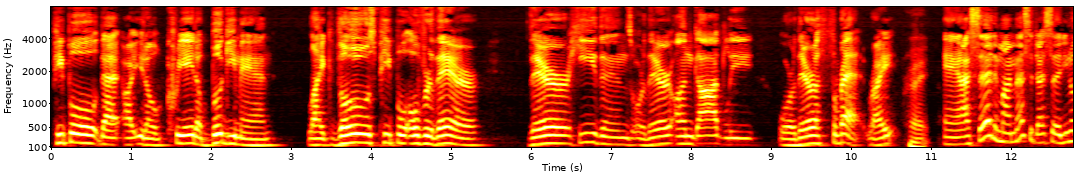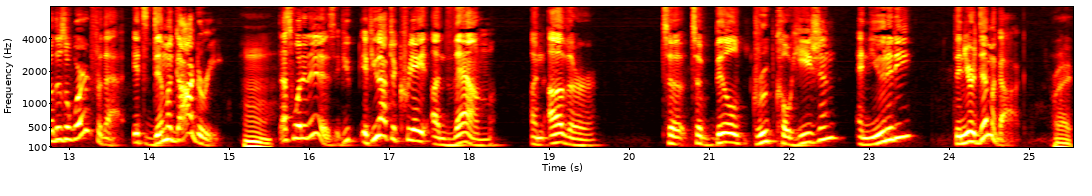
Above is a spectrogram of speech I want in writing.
people that are you know create a boogeyman like those people over there. They're heathens or they're ungodly or they're a threat, right? right. And I said in my message, I said, you know, there's a word for that. It's demagoguery. Hmm. That's what it is. If you if you have to create a them, an other, to to build group cohesion and unity, then you're a demagogue. Right.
